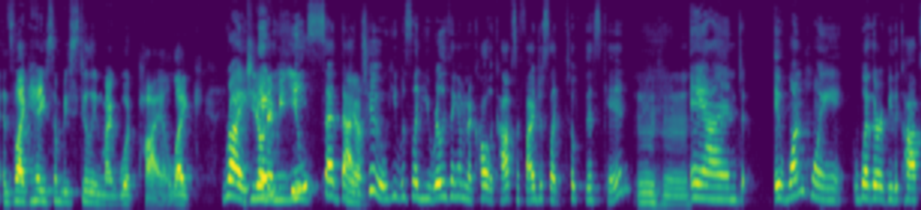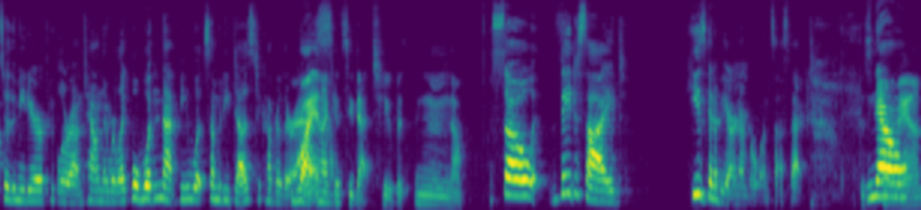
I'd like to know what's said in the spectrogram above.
and it's like, hey, somebody's stealing my wood pile? Like, Right. Do you know what I mean? He You- said that Yeah. too. He was like, "You really think I'm going to call the cops if I just like took this kid?" mm-hmm. And at one point, whether it be the cops or the media or people around town, they were like, "Well, wouldn't that be what somebody does to cover their ass?" right, and I could see that too, but mm, no. So they decide he's going to be our number one suspect. This Now-.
